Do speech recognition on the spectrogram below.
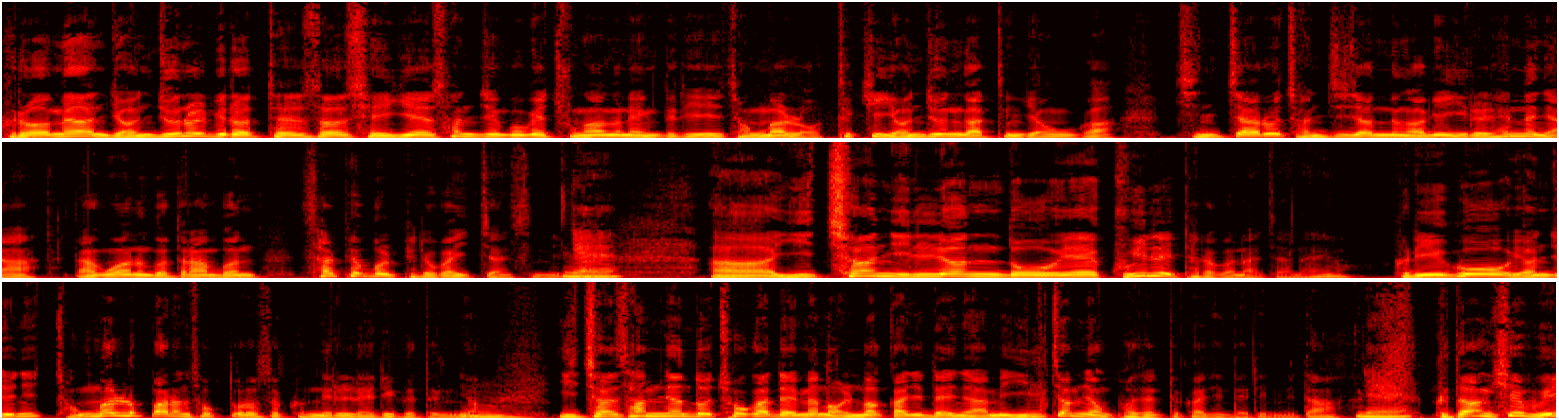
그러면 연준을 비롯해서 세계 선진국의 중앙은행들이 정말로 특히 연준 같은 경우가 진짜로 전지전능하게 일을 했느냐라고 하는 것들을 한번 살펴볼 필요가 있지 않습니까? 네. 아, 2001년도에 9.11 테러가 나잖아요. 그리고 연준이 정말로 빠른 속도로서 금리를 내리거든요. 음. 2003년도 초가 되면 얼마까지 되냐면 1.0%까지 내립니다. 네. 그 당시에 왜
